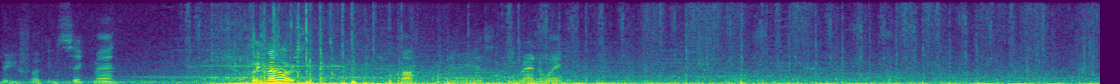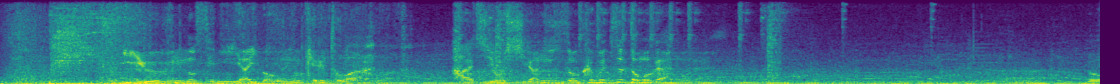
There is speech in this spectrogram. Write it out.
Pretty fucking sick, man. Where's my horse? Oh, there he is. He ran away. は恥を知らぬ俗物どもが Go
